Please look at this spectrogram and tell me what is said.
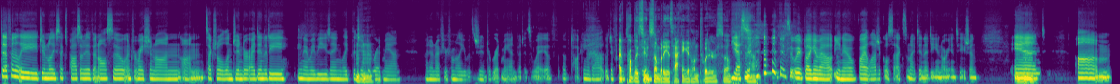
definitely generally sex positive and also information on on sexual and gender identity you know maybe using like the mm-hmm. gingerbread man i don't know if you're familiar with the gingerbread man but it's a way of of talking about the different i've probably between... seen somebody attacking it on twitter so yes yeah. it's a way of talking about you know biological sex and identity and orientation mm-hmm. and um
